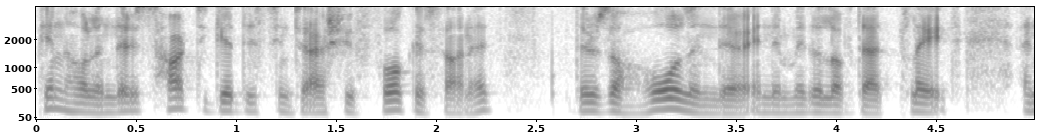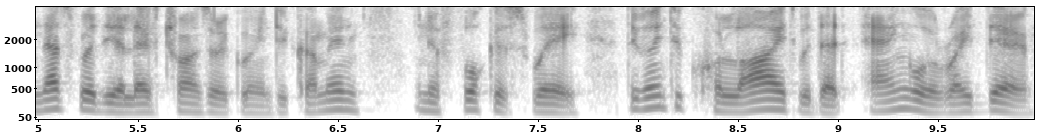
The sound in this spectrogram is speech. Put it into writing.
pinhole in there. It's hard to get this thing to actually focus on it there's a hole in there in the middle of that plate. And that's where the electrons are going to come in in a focused way. They're going to collide with that angle right there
